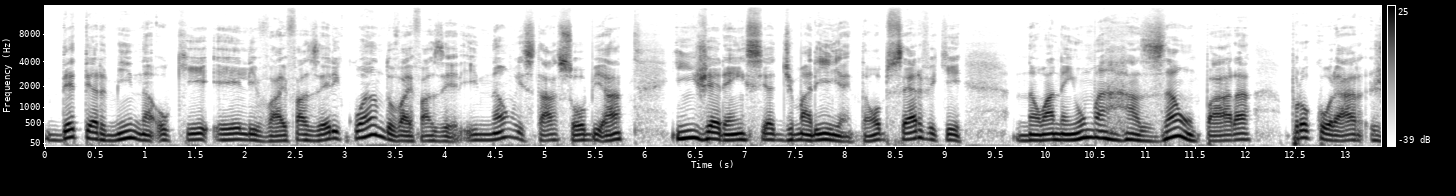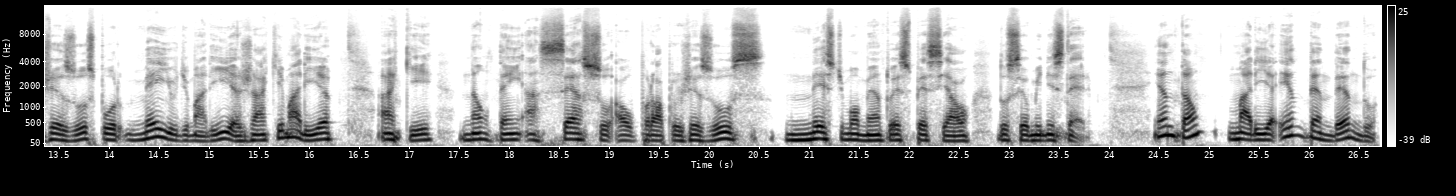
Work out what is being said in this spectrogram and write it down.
determina o que ele vai fazer e quando vai fazer, e não está sob a ingerência de Maria. Então, observe que não há nenhuma razão para procurar Jesus por meio de Maria, já que Maria aqui não tem acesso ao próprio Jesus neste momento especial do seu ministério. Então, Maria, entendendo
